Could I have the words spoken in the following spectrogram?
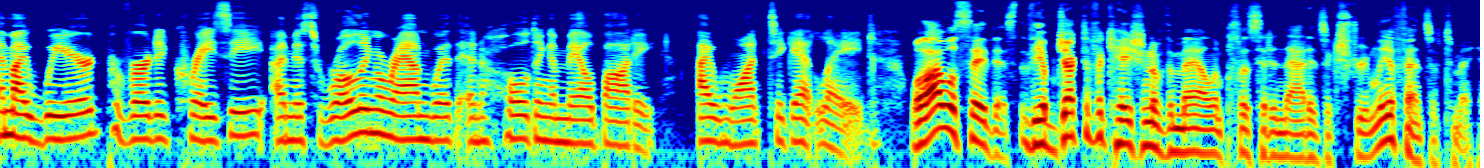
Am I weird, perverted, crazy? I miss rolling around with and holding a male body. I want to get laid. Well, I will say this the objectification of the male implicit in that is extremely offensive to me.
